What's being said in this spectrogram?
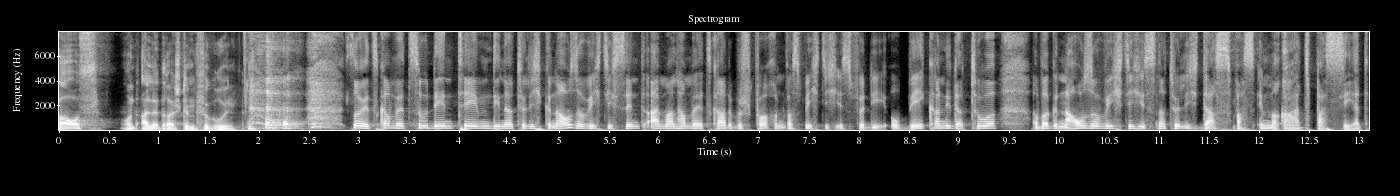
raus und alle drei Stimmen für Grün. So, jetzt kommen wir zu den Themen, die natürlich genauso wichtig sind. Einmal haben wir jetzt gerade besprochen, was wichtig ist für die OB-Kandidatur, aber genauso wichtig ist natürlich das, was im Rat passiert.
